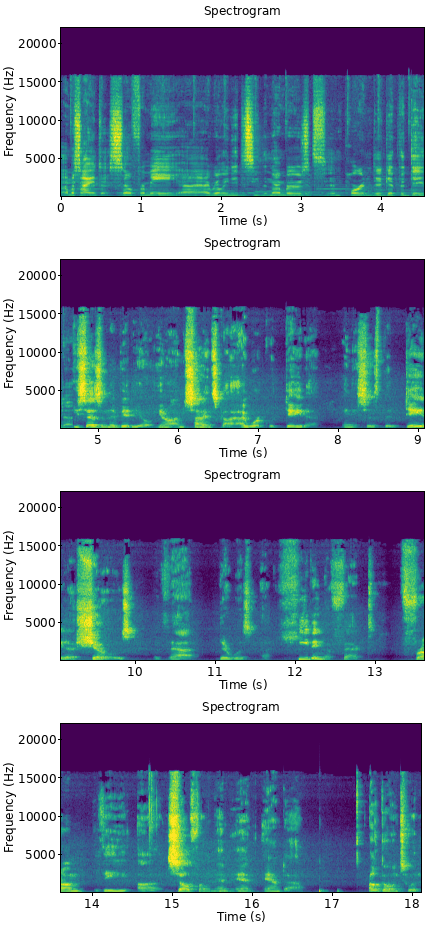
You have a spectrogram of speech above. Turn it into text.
I'm a scientist, so for me, uh, I really need to see the numbers. It's important to get the data. He says in the video, you know, I'm a science guy, I work with data, and he says the data shows that there was a heating effect from the uh, cell phone, and and and uh, I'll go into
